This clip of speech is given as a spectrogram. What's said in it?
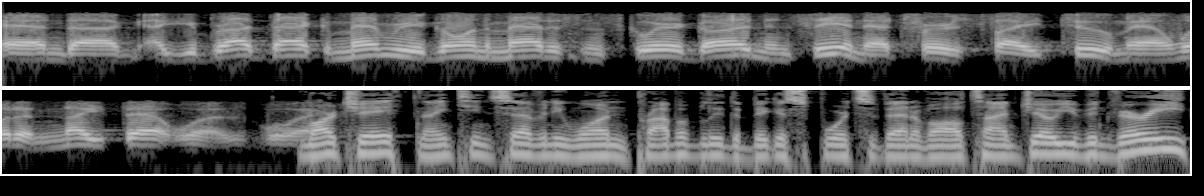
And uh, you brought back a memory of going to Madison Square Garden and seeing that first fight too, man. What a night that was, boy. March 8th, 1971, probably the biggest sports event of all time. Joe, you've been very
